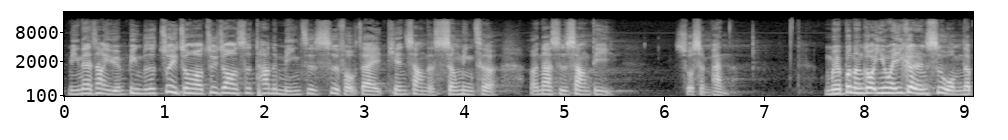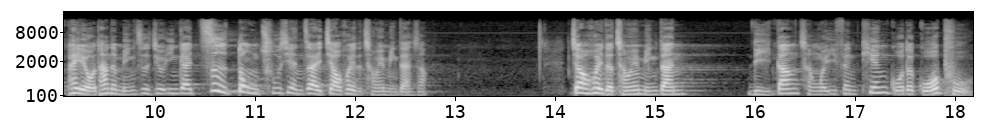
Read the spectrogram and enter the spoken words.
名单上，一员并不是最重要，最重要的是他的名字是否在天上的生命册，而那是上帝所审判的。我们也不能够因为一个人是我们的配偶，他的名字就应该自动出现在教会的成员名单上。教会的成员名单理当成为一份天国的国谱，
